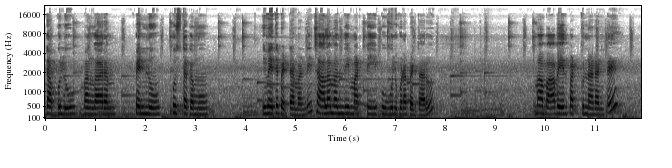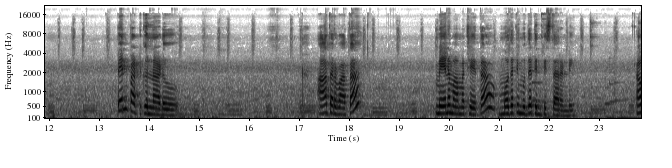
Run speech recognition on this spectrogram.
డబ్బులు బంగారం పెన్ను పుస్తకము ఇవైతే పెట్టామండి. చాలామంది మట్టి పువ్వులు కూడా పెడతారు. మా బాబు ఏది పట్టుకున్నాడంటే పెన్ పట్టుకున్నాడు. ఆ తర్వాత మేనమామ చేత మొదటి ముద్ద తినిపిస్తారండి. ఆ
